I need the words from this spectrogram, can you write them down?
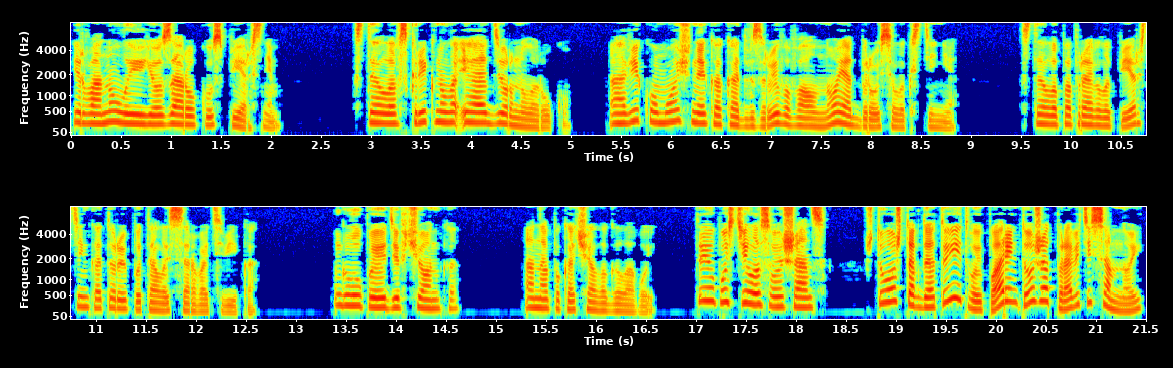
и рванула ее за руку с перстнем. Стелла вскрикнула и отдернула руку, а Вику мощной, как от взрыва, волной отбросила к стене. Стелла поправила перстень, который пыталась сорвать Вика. «Глупая девчонка!» Она покачала головой. «Ты упустила свой шанс. Что ж, тогда ты и твой парень тоже отправитесь со мной».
